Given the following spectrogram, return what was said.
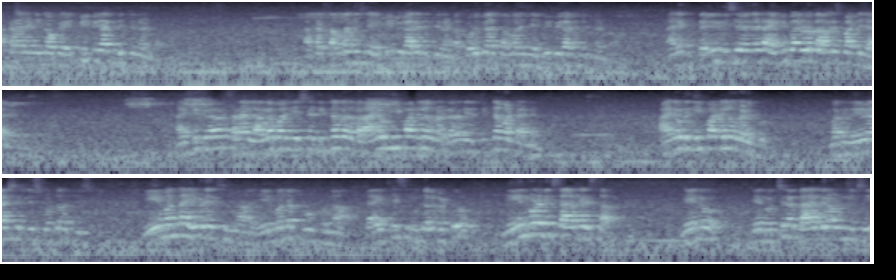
అక్కడ నేను ఒక ఎంపీపీ గారిని తిట్టినంట అక్కడ సంబంధించిన ఎంపీపీ గారిని తిట్టినంట కొడుకు సంబంధించిన ఎంపీపీ గారిని తిట్టినంట ఆయనకు తెలియని విషయం ఏంటంటే ఎంపీ గారు కాంగ్రెస్ పార్టీ జాయిన్ ఎంపీపీ గారు సరే లంగ పని చేసిన తిట్టినాం కదా మరి. ఆయన కూడా నీ పార్టీలో ఉన్నాడు కదా నేను తిట్టినామంట ఆయన ఆయన కూడా నీ పార్టీలో ఉన్నాడు ఇప్పుడు. మరి నువ్వు యాక్షన్ తీసుకుంటావు తీసుకో. ఏమన్నా ఎవిడెన్స్ ఉన్నా ఏమన్నా ప్రూఫ్ ఉన్నా దయచేసి ముందలు పెట్టు. నేను కూడా నీకు సహకరిస్తా. నేను నేను వచ్చిన బ్యాక్గ్రౌండ్ నుంచి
